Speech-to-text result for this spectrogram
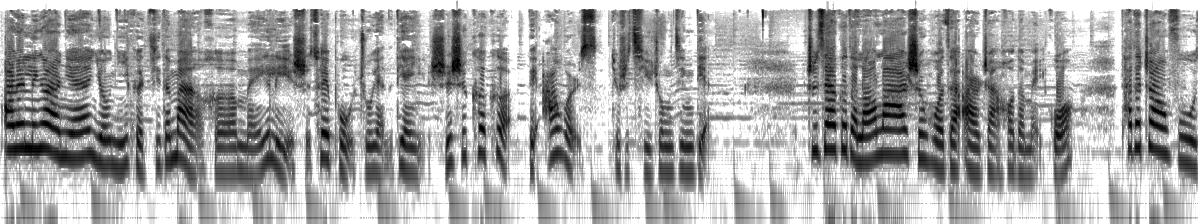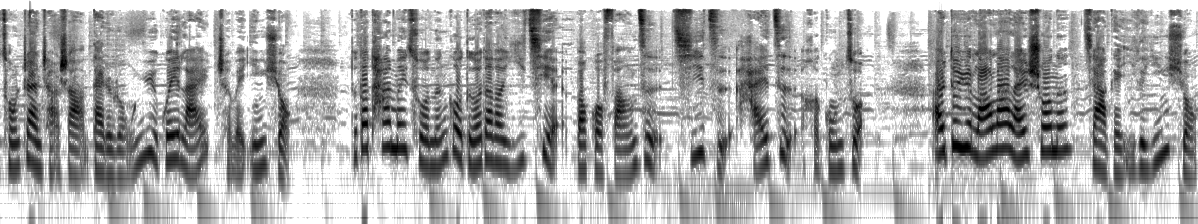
二零零二年由尼可基德曼和梅里史翠普主演的电影《时时刻刻》（The Hours） 就是其中经典。芝加哥的劳拉生活在二战后的美国，她的丈夫从战场上带着荣誉归来，成为英雄，得到他们所能够得到的一切，包括房子、妻子、孩子和工作。而对于劳拉来说呢，嫁给一个英雄，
